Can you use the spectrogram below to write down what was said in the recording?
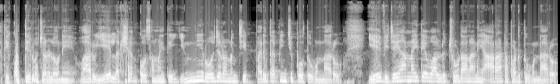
అతి కొద్ది రోజులలోనే వారు ఏ లక్ష్యం కోసమైతే ఎన్ని రోజుల నుంచి పరితపించిపోతూ ఉన్నారు ఏ విజయాన్నైతే వాళ్ళు చూడాలని ఆరాటపడుతూ ఉన్నారో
